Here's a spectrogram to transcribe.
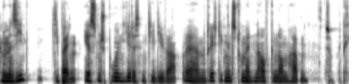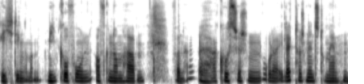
Wie man sieht, die beiden ersten Spuren hier, das sind die, die wir äh, mit richtigen Instrumenten aufgenommen haben, also mit richtigen, aber mit Mikrofon aufgenommen haben, von äh, akustischen oder elektrischen Instrumenten.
